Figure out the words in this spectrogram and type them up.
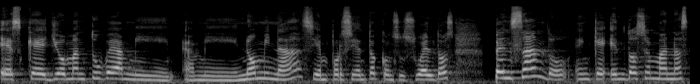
es que yo mantuve a mi, a mi nómina 100% con sus sueldos, pensando en que en dos semanas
